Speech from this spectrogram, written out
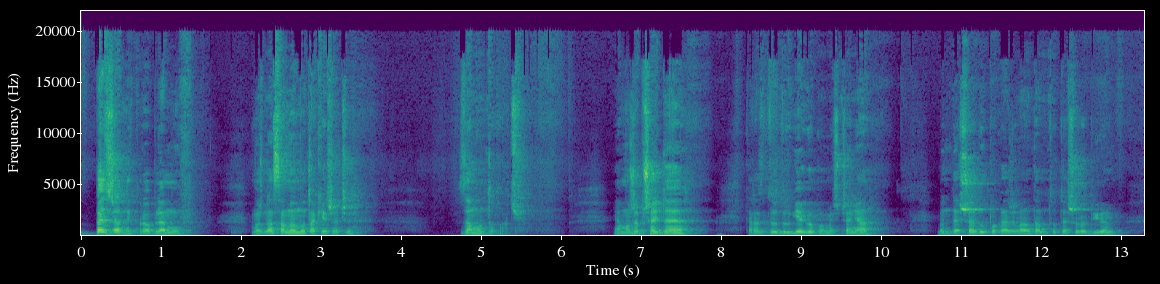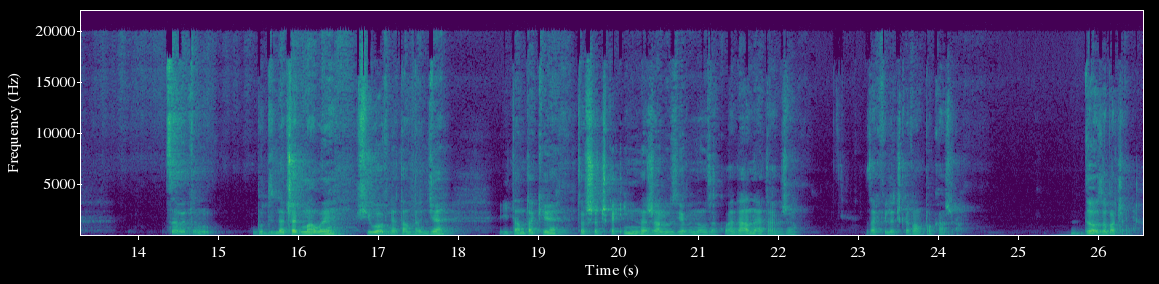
bez żadnych problemów. Można samemu takie rzeczy zamontować. Ja może przejdę teraz do drugiego pomieszczenia. Będę szedł, pokażę Wam tam, to też robiłem cały ten budyneczek mały, siłownia tam będzie i tam takie troszeczkę inne żaluzje będą zakładane, także za chwileczkę Wam pokażę. Do zobaczenia.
